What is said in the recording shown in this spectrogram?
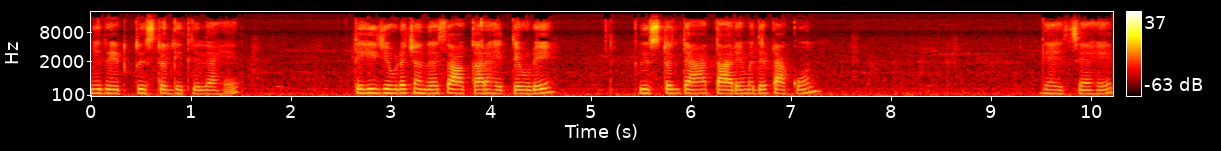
मी रेड क्रिस्टल घेतलेले आहेत. तेही जेवढ्या चंद्राचा आकार आहे तेवढे क्रिस्टल त्या तारेमध्ये टाकून घ्यायचे आहेत.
